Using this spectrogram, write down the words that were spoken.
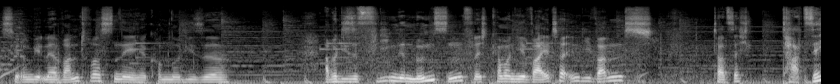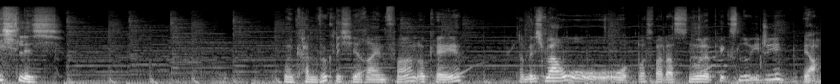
Ist hier irgendwie in der Wand was? Ne, hier kommen nur diese... Aber diese fliegenden Münzen, vielleicht kann man hier weiter in die Wand... Tatsächlich... Tatsächlich! Man kann wirklich hier reinfahren, okay. Dann bin ich mal... Oh, oh, oh, oh. was war das? Nur der Pixel Luigi? Ja.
